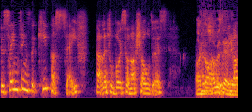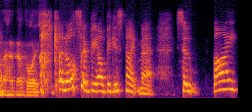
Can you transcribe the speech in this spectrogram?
the same things that keep us safe, that little voice on our shoulders. I thought I was the only one that had that voice. Can also be our biggest nightmare. So by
